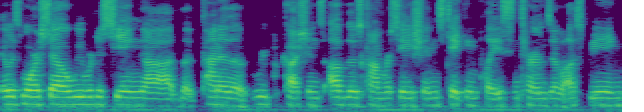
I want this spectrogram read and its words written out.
It was more so we were just seeing uh, the kind of the repercussions of those conversations taking place in terms of us being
